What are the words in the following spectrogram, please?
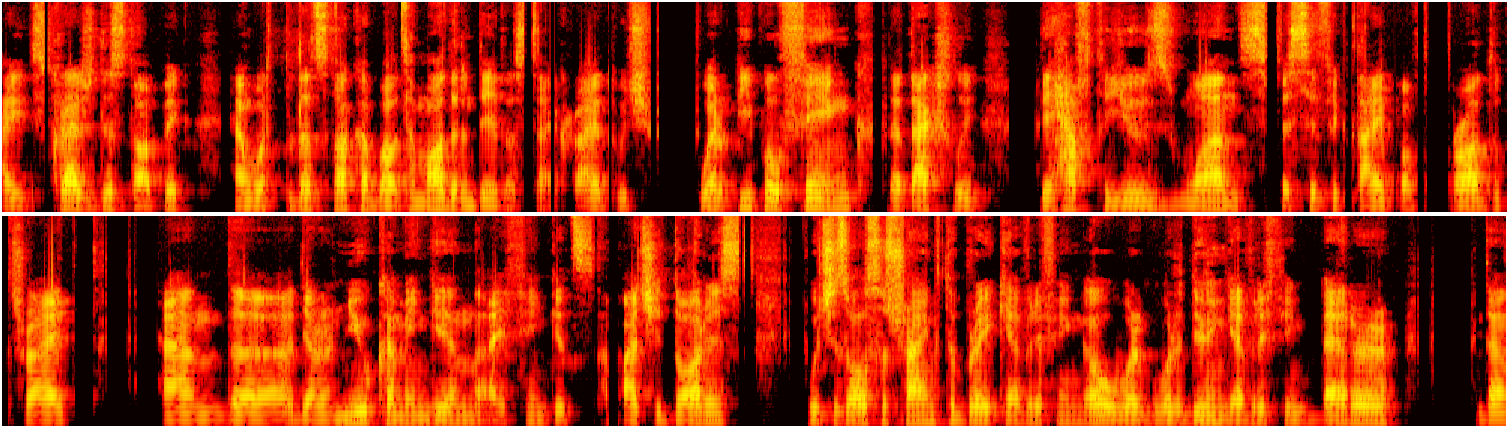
i scratched this topic and what let's talk about a modern data stack right? Which where people think that actually they have to use one specific type of product right and uh, there are new coming in. I think it's Apache Doris, which is also trying to break everything. Oh, we're we're doing mm-hmm. everything better than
